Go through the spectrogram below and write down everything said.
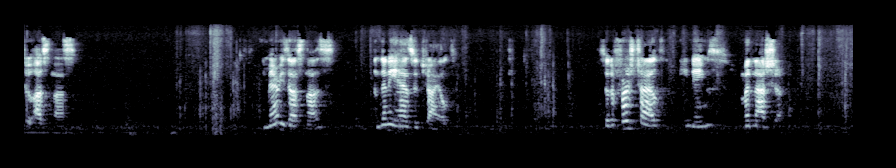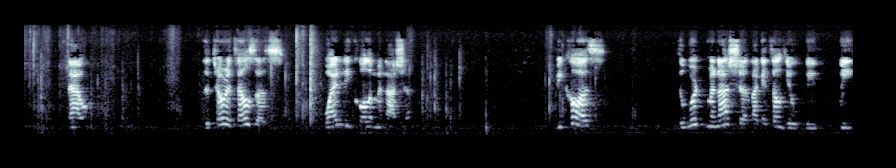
to Asnas. He marries Asnas, and then he has a child. So the first child he names Menashe. Now, the Torah tells us why did he call him Menashe? Because the word Menashe, like I told you, we we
